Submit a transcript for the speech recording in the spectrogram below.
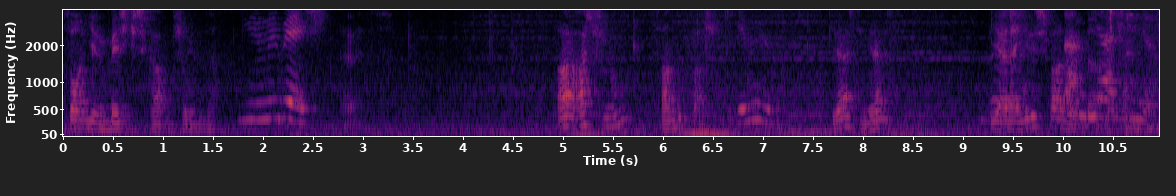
Son 25 kişi kalmış oyunda. 25. Evet. Aa aç şunu. Sandık var. Gidemiyorum. Girersin girersin. Bir yerden giriş var Ben bir yer biliyorum.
